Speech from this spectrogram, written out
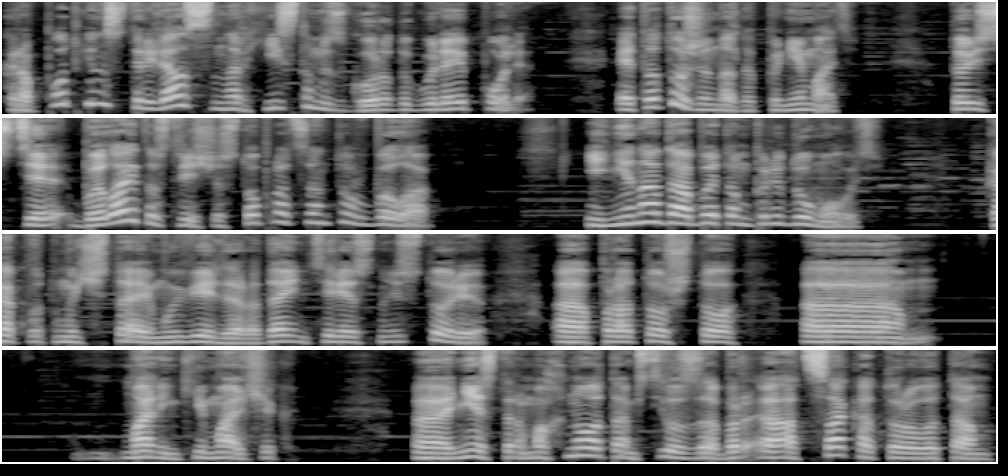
Кропоткин стрелял с анархистом из города Гуляй-Поле. Это тоже надо понимать. То есть э, была эта встреча? Сто процентов была. И не надо об этом придумывать. Как вот мы читаем у Веллера, да, интересную историю а, про то, что а, маленький мальчик Нестор Махно отомстил за отца, которого там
